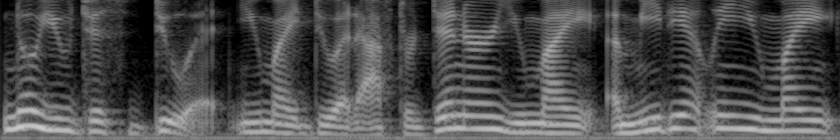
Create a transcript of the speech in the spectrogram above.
No you just do it. You might do it after dinner you might immediately you might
